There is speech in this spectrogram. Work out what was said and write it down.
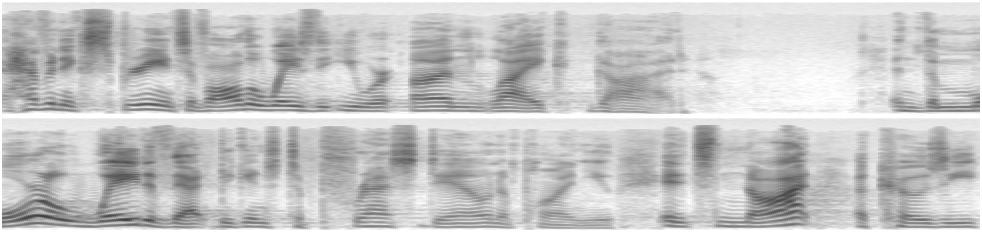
have an experience of all the ways that you were unlike God. And the moral weight of that begins to press down upon you. It's not a cozy,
